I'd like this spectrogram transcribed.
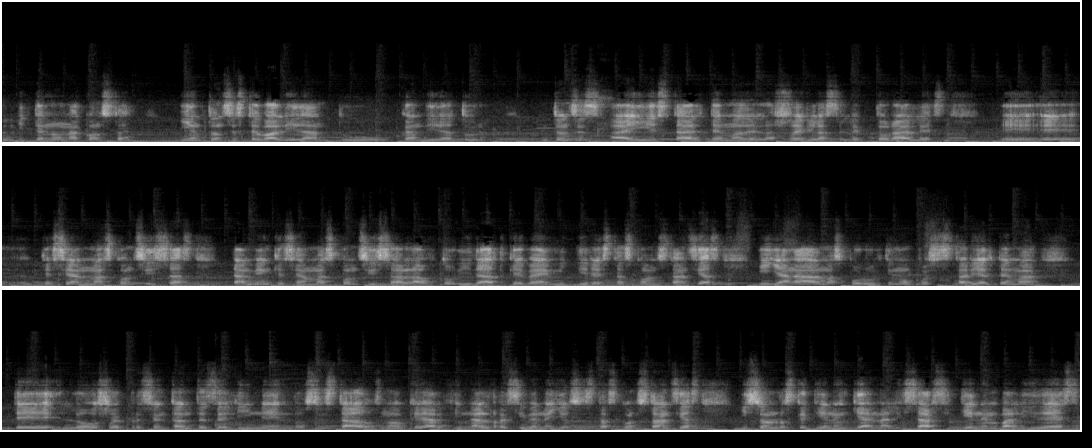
emiten una consta y entonces te validan tu candidatura. Entonces ahí está el tema de las reglas electorales, eh, eh, que sean más concisas, también que sea más concisa la autoridad que va a emitir estas constancias y ya nada más por último pues estaría el tema de los representantes del INE en los estados, ¿no? que al final reciben ellos estas constancias y son los que tienen que analizar si tienen validez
